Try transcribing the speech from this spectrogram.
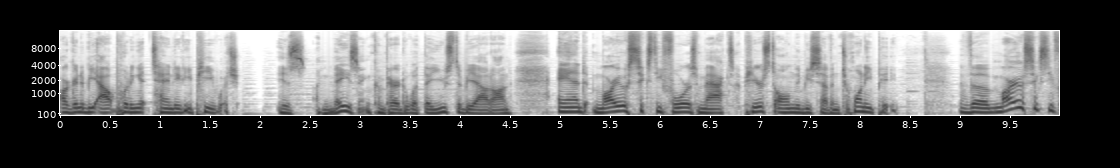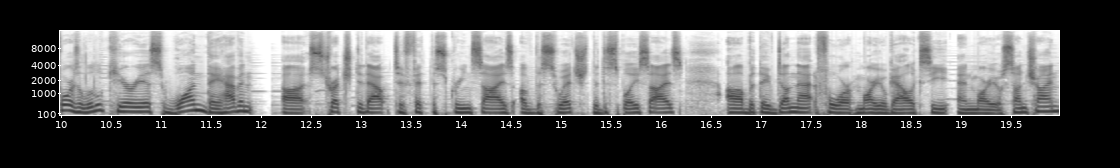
are going to be outputting at 1080p, which is amazing compared to what they used to be out on. And Mario 64's max appears to only be 720p. The Mario 64 is a little curious. One, they haven't uh, stretched it out to fit the screen size of the Switch, the display size, uh, but they've done that for Mario Galaxy and Mario Sunshine.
